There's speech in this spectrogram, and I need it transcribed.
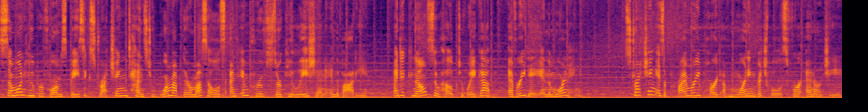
Someone who performs basic stretching tends to warm up their muscles and improve circulation in the body and it can also help to wake up every day in the morning. Stretching is a primary part of morning rituals for energy.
